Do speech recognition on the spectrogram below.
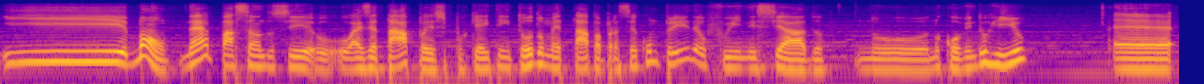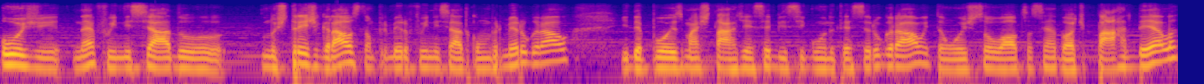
E, bom, né, passando-se as etapas, porque aí tem toda uma etapa para ser cumprida. Eu fui iniciado no, no Coving do Rio. É, hoje, né, fui iniciado nos três graus, então primeiro fui iniciado como primeiro grau e depois mais tarde recebi segundo e terceiro grau, então hoje sou o alto sacerdote par dela.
